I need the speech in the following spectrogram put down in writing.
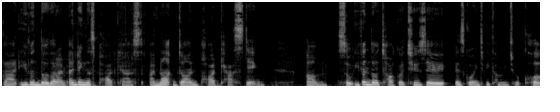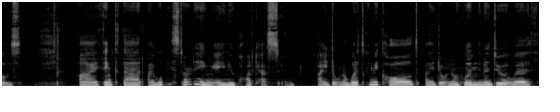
that even though that I'm ending this podcast, I'm not done podcasting. Um, so even though Taco Tuesday is going to be coming to a close, I think that I will be starting a new podcast soon. I don't know what it's going to be called. I don't know who I'm going to do it with.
